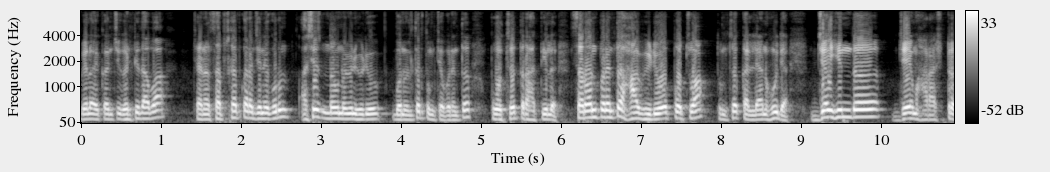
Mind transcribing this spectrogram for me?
बेल आयकॉनची घंटी दाबा चॅनल सबस्क्राईब करा जेणेकरून असेच नवनवीन व्हिडिओ बनवले तर तुमच्यापर्यंत पोहोचत राहतील. सर्वांपर्यंत हा व्हिडिओ पोचवा तुमचं कल्याण होऊ द्या. जय हिंद जय महाराष्ट्र.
